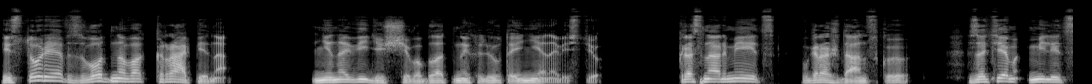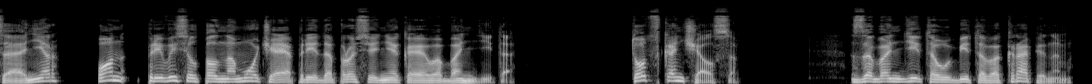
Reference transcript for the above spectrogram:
история взводного Крапина, ненавидящего блатных лютой ненавистью. Красноармеец в гражданскую, Затем милиционер, он превысил полномочия при допросе некоего бандита. Тот скончался. За бандита, убитого Крапиным,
